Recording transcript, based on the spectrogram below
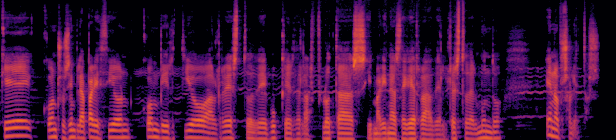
que, con su simple aparición, convirtió al resto de buques de las flotas y marinas de guerra del resto del mundo en obsoletos.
